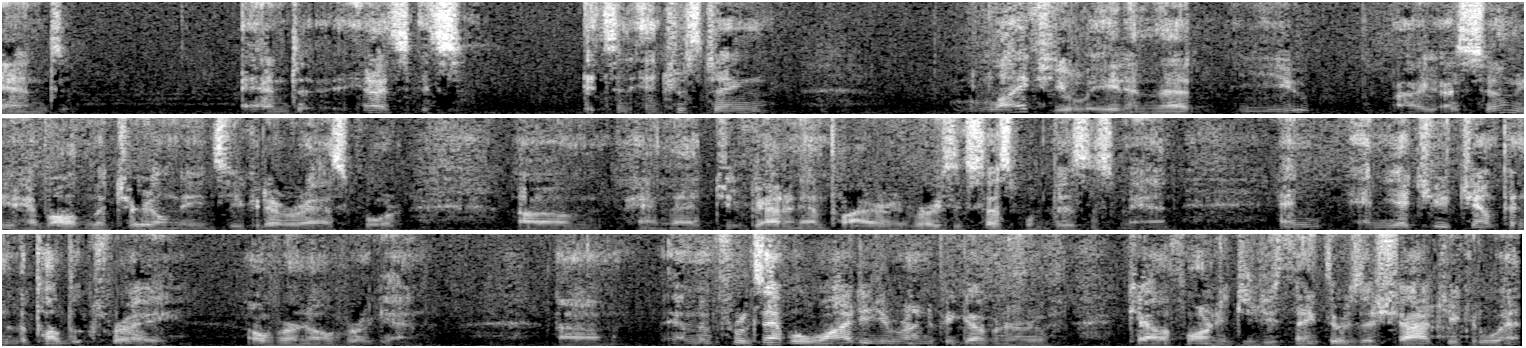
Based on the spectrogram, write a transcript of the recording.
and and you know, it's it's it's an interesting life you lead in that you, I assume you have all the material needs you could ever ask for, um, and that you've got an empire, a very successful businessman, and, and yet you jump into the public fray over and over again. Um, I mean, for example, why did you run to be governor of California? Did you think there was a shot you could win?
